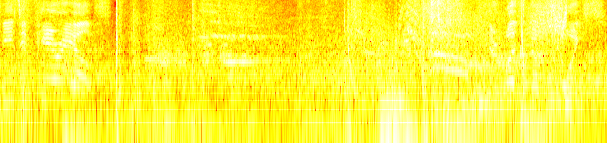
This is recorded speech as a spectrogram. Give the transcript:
These Imperials! There was no choice!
